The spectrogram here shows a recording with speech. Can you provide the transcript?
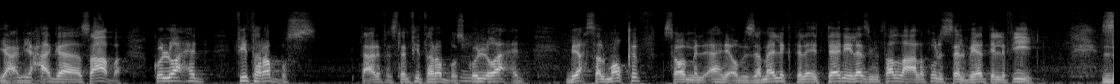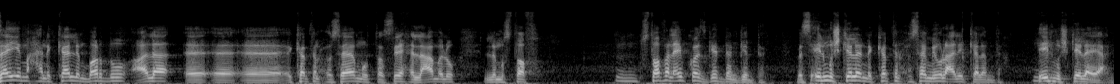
يعني حاجة صعبة. كل واحد في تربص. انت عارف يا اسلام في تربص. كل واحد بيحصل موقف سواء من الأهلي أو من الزمالك تلاقي التاني لازم يطلع على طول السلبيات اللي فيه. زي ما هنتكلم برضو على آه، آه، آه، كابتن حسام والتصريح اللي عمله لمصطفى. مصطفى لعيب كويس جدا جدا. بس إيه المشكلة إن الكابتن حسام يقول عليه الكلام ده؟ إيه المشكلة يعني؟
